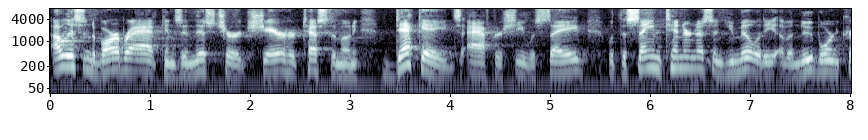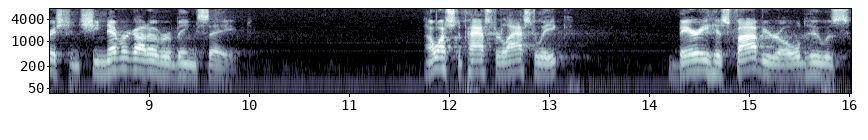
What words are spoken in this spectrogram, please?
I listened to Barbara Atkins in this church share her testimony decades after she was saved with the same tenderness and humility of a newborn Christian. She never got over being saved. I watched a pastor last week bury his five year old who was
